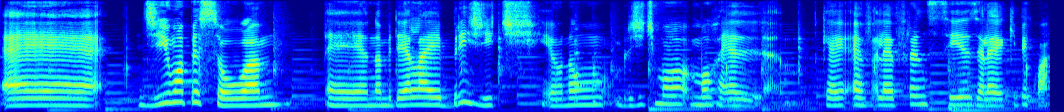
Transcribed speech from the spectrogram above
é, de uma pessoa. É, o nome dela é Brigitte. Eu não. Brigitte Morel, que é, é, ela é francesa, ela é quebecois.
